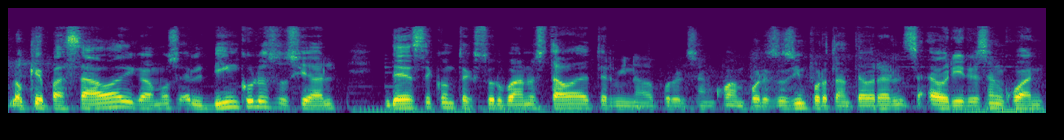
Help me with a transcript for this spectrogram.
lo que pasaba, digamos, el vínculo social de este contexto urbano estaba determinado por el San Juan. Por eso es importante abrir el San Juan,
